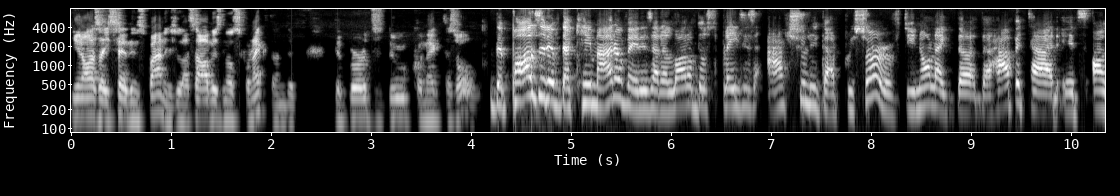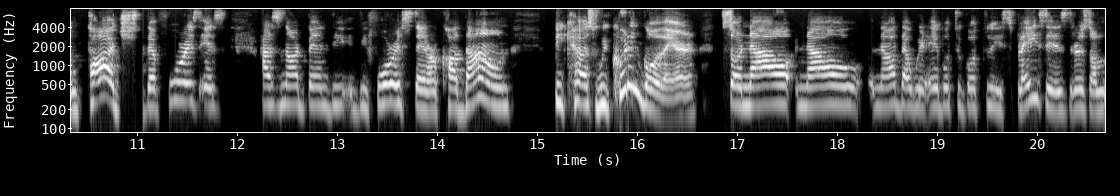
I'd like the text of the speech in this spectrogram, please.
you know as i said in spanish las aves nos conectan the, the birds do connect us all. The positive that came out of it is that a lot of those places actually got preserved you know like the the habitat it's untouched. The forest is has not been de- deforested or cut down because we couldn't go there. So now now now that we're able to go to these places there's a,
